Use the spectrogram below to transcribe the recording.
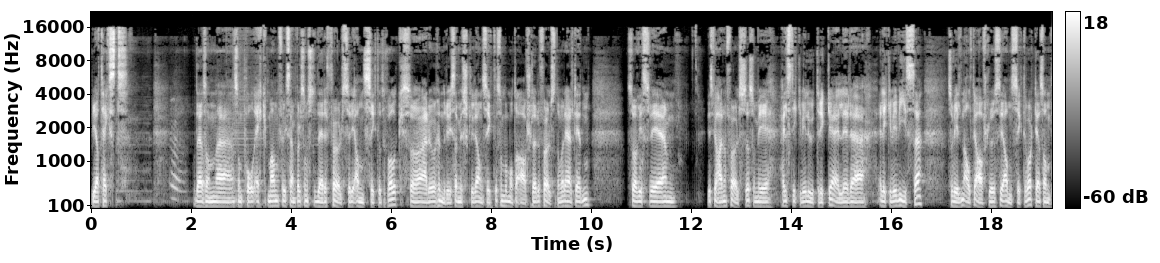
via tekst. Det er sånn, eh, Som Paul Eckman, eksempel, som studerer følelser i ansiktet til folk, så er det jo hundrevis av muskler i ansiktet som på en måte avslører følelsene våre hele tiden. Så hvis vi hvis vi har en følelse som vi helst ikke vil uttrykke eller, eh, eller ikke vil vise, så vil den alltid avsløres i ansiktet vårt i, sånn,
